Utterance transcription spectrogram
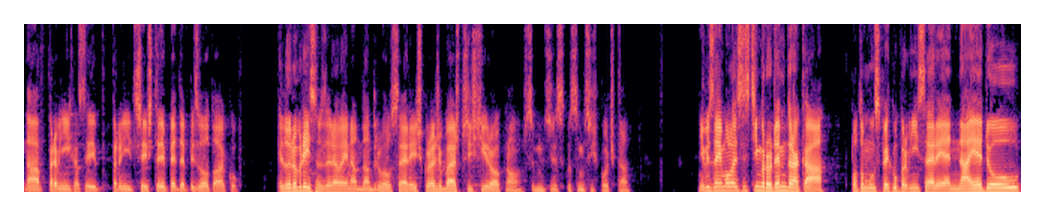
na prvních asi první 3, 4, 5 epizod a jako je to dobrý, jsem zvědavý na, na druhou sérii. Škoda, že bude až příští rok, no, si, musíš, si musíš počkat. Mě by zajímalo, jestli s tím Rodem Draka po tom úspěchu první série najedou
